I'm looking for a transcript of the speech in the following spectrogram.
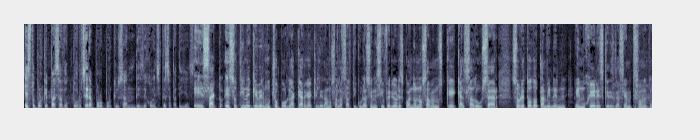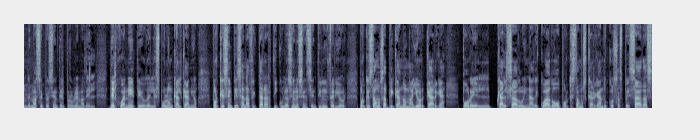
¿Esto por qué pasa, doctor? ¿Será por porque usan desde jovencitas zapatillas? Exacto, eso tiene que ver mucho por la carga que le damos a las articulaciones inferiores cuando no sabemos qué calzado usar, sobre todo también en, mujeres que desgraciadamente son las donde más se presenta el problema del, del juanete o del espolón calcáneo, porque se empiezan a afectar articulaciones en sentido inferior, porque estamos aplicando mayor carga por el calzado inadecuado o porque estamos cargando cosas pesadas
